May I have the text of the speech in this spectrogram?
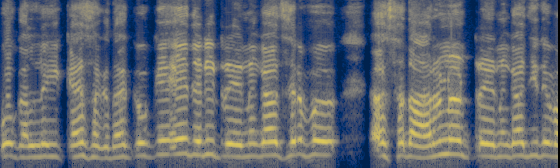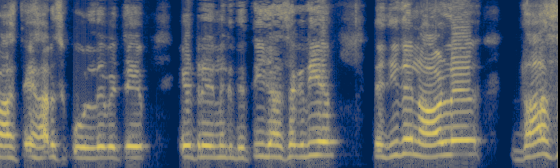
ਉਹ ਗੱਲ ਨਹੀਂ ਕਹਿ ਸਕਦਾ, ਕਿਉਂਕਿ ਇਹ ਜਿਹੜੀ ਟ੍ਰੇਨਿੰਗ ਆ ਸਿਰਫ ਸਧਾਰਨ ਟ੍ਰੇਨਿੰਗ ਆ ਜਿਹਦੇ ਵਾਸਤੇ ਹਰ ਸਕੂਲ ਦੇ ਵਿੱਚ ਇਹ ਟ੍ਰੇਨਿੰਗ ਦਿੱਤੀ ਜਾ ਸਕਦੀ ਹੈ ਤੇ ਜਿਹਦੇ ਨਾਲ 10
